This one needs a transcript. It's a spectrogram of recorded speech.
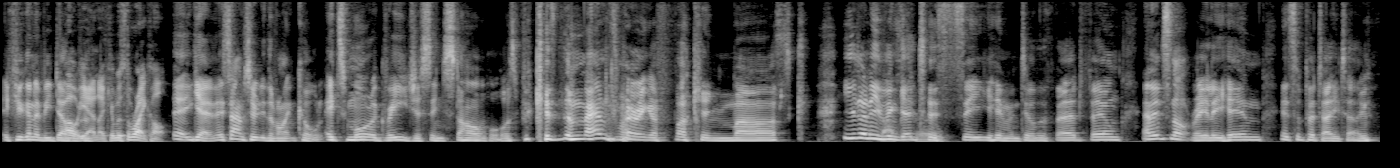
if you're going to be dubbed, Oh yeah, like it was the right call. Uh, yeah, it's absolutely the right call. It's more egregious in Star Wars because the man's wearing a fucking mask. You don't even That's get true. to see him until the third film, and it's not really him. It's a potato.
